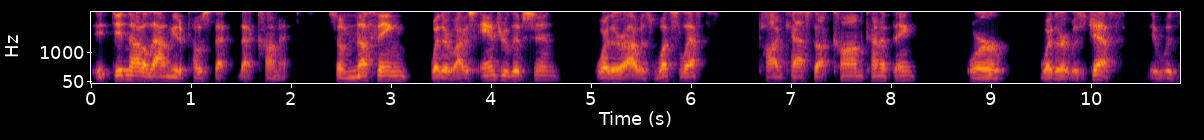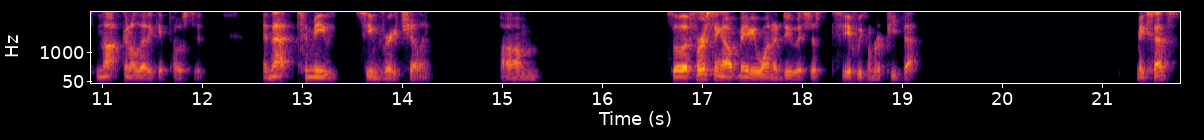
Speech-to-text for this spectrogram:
it did not allow me to post that that comment. So nothing, whether I was Andrew Libson, whether I was What's Left podcast.com kind of thing, or whether it was Jeff, it was not going to let it get posted. And that to me seemed very chilling. Um, so the first thing I maybe want to do is just see if we can repeat that. Make sense?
